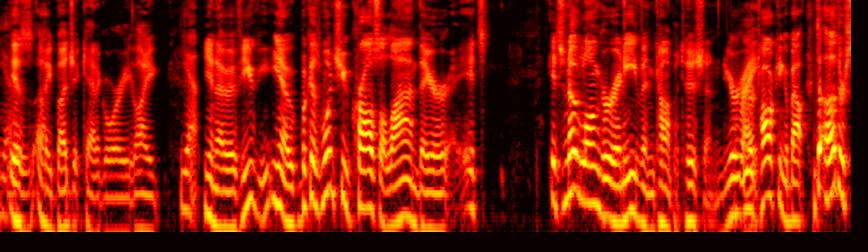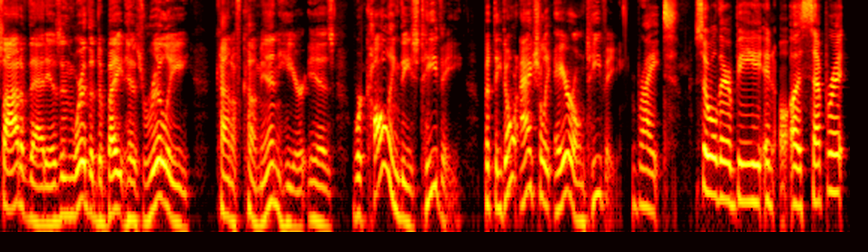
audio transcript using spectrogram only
Yeah. is a budget category like yeah. you know if you you know because once you cross a line there it's it's no longer an even competition you're you're talking about the other side of that is and where the debate has really kind of come in here is we're calling these TV but they don't actually air on TV Right. So will there be an, a separate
